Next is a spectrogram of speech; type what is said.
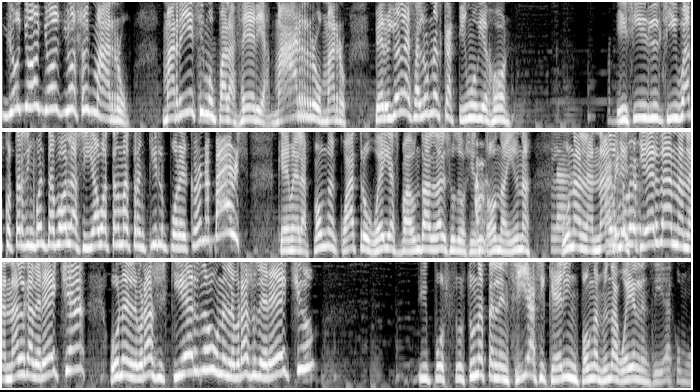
Yo, yo, yo, yo soy marro. Marrísimo para la feria. Marro, marro. Pero yo en la salud no escatimo, viejón. Y si, si va a costar 50 bolas y ya voy a estar más tranquilo por el coronavirus, que me la pongan cuatro huellas para un darle su 200 ahí una, Claro. una en la nalga no me- izquierda, una en la nalga derecha, una en el brazo izquierdo, una en el brazo derecho. Y pues tú una tan lencilla si quieren, pónganme una huella en la encía como...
